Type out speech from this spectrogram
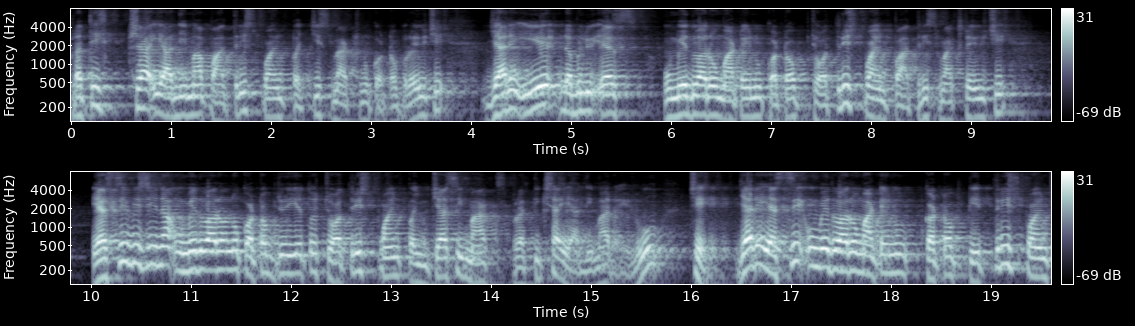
પ્રતીક્ષા યાદીમાં પાંત્રીસ પોઈન્ટ પચીસ માર્ક્સનું કટઓફ રહ્યું છે. જ્યારે ઈએડબ્લ્યુએસ ઉમેદવારો માટેનું કટઓફ ચોત્રીસ પોઈન્ટ પાંત્રીસ માર્ક્સ રહ્યું છે. એસસીબીસીના ઉમેદવારોનું કટઓફ જોઈએ તો ચોત્રીસ પોઈન્ટ પંચ્યાસી માર્ક્સ પ્રતીક્ષા યાદીમાં રહેલું છે. જ્યારે એસસી ઉમેદવારો માટેનું કટઓફ તેત્રીસ પોઈન્ટ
